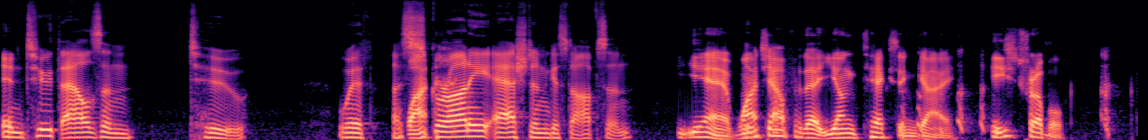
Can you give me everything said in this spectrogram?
in 2002 with a What? scrawny Ashton Gustafson? Yeah. Watch out for that young Texan guy. He's trouble.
